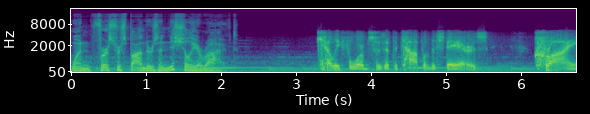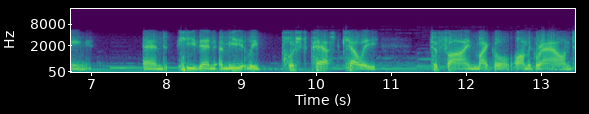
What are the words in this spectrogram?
when first responders initially arrived. Kelly Forbes was at the top of the stairs crying, and he then immediately pushed past Kelly to find Michael on the ground,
